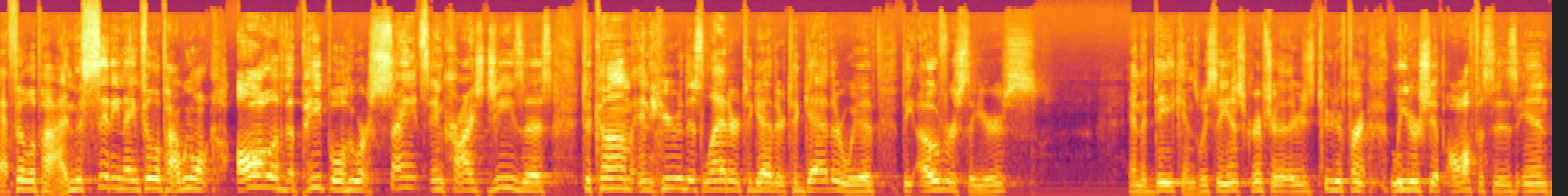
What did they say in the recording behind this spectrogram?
at Philippi. In this city named Philippi, we want all of the people who are saints in Christ Jesus to come and hear this letter together, together with the overseers and the deacons. We see in Scripture that there's two different leadership offices in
